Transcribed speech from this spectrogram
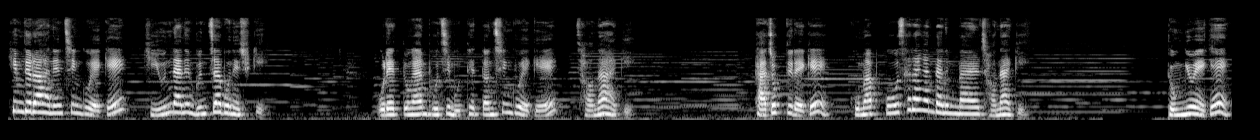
힘들어하는 친구에게 기운 나는 문자 보내주기. 오랫동안 보지 못했던 친구에게 전화하기. 가족들에게 고맙고 사랑한다는 말 전하기. 동료에게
